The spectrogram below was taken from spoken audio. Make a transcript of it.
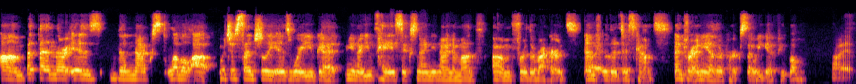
um, but then there is the next level up which essentially is where you get you know you pay 6.99 a month um, for the records and for the discounts and for any other perks that we give people Got it.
